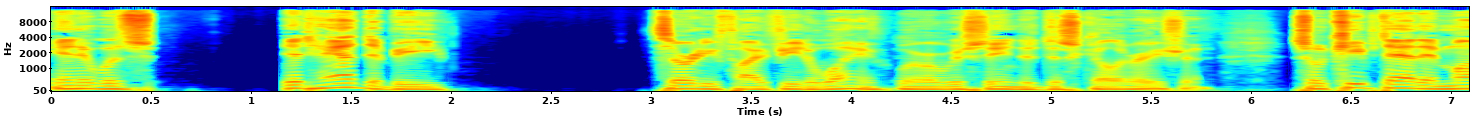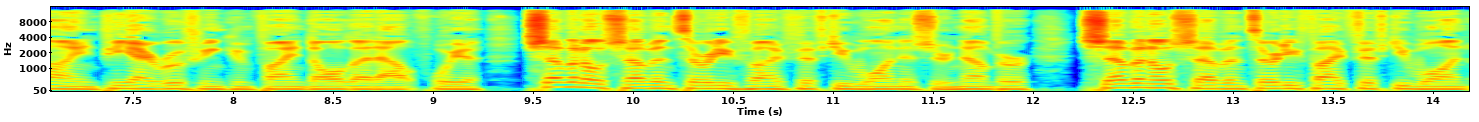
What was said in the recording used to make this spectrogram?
and it was it had to be thirty five feet away where we're seeing the discoloration. So keep that in mind. PI Roofing can find all that out for you. 707 3551 is their number. 707 3551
